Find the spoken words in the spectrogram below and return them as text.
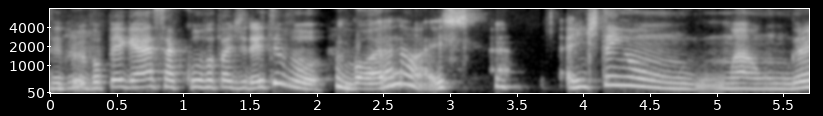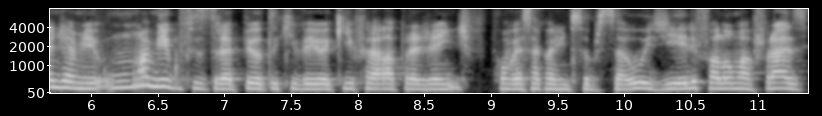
Eu vou pegar essa curva para a direita e vou. Bora nós! A gente tem um, uma, um grande amigo, um amigo fisioterapeuta que veio aqui falar pra gente, conversar com a gente sobre saúde, e ele falou uma frase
